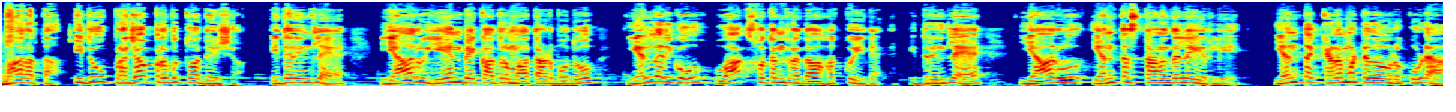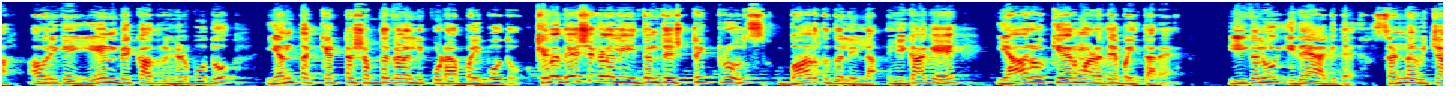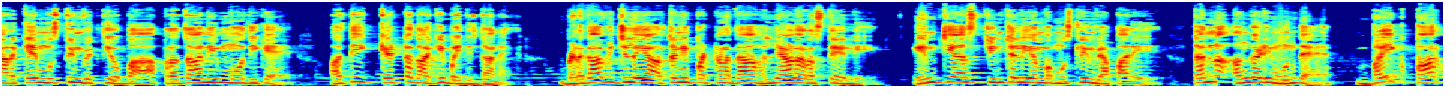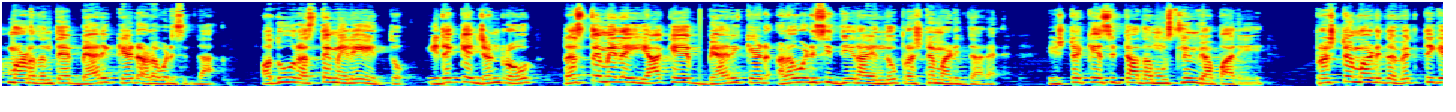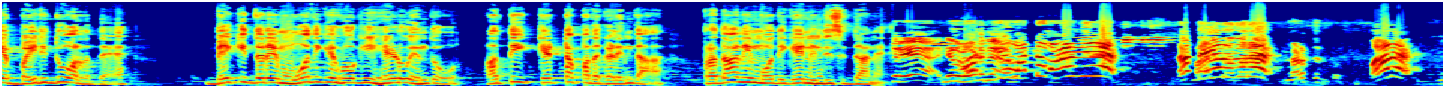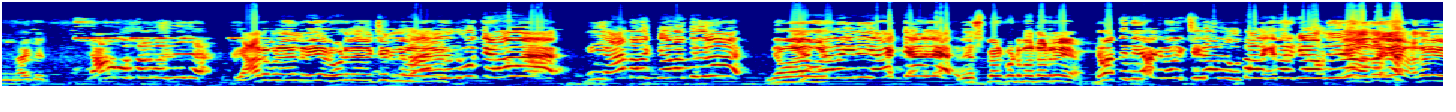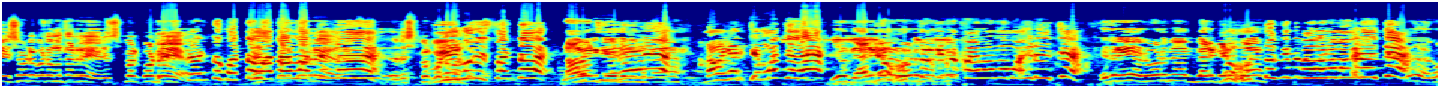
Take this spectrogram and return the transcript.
ಭಾರತ, ಇದು ಪ್ರಜಾಪ್ರಭುತ್ವ ದೇಶ. ಇದರಿಂದಲೇ ಯಾರು ಏನ್ ಬೇಕಾದ್ರೂ ಮಾತಾಡ್ಬೋದು, ಎಲ್ಲರಿಗೂ ವಾಕ್ ಸ್ವತಂತ್ರದ ಹಕ್ಕು ಇದೆ. ಇದರಿಂದಲೇ ಯಾರು ಎಂತ ಸ್ಥಾನದಲ್ಲೇ ಇರಲಿ, ಎಂತ ಕೆಳಮಟ್ಟದವರು ಕೂಡ ಅವರಿಗೆ ಏನ್ ಬೇಕಾದ್ರೂ ಹೇಳ್ಬೋದು, ಎಂತ ಕೆಟ್ಟ ಶಬ್ದಗಳಲ್ಲಿ ಕೂಡ ಬೈಬೋದು. ಕೆಲ ದೇಶಗಳಲ್ಲಿ ಇದ್ದಂತೆ ಸ್ಟ್ರಿಕ್ಟ್ ರೂಲ್ಸ್ ಭಾರತದಲ್ಲಿಲ್ಲ. ಹೀಗಾಗಿ ಯಾರು ಕೇರ್ ಮಾಡದೆ ಬೈತಾರೆ. ಈಗಲೂ ಇದೇ ಆಗಿದೆ. ಸಣ್ಣ ವಿಚಾರಕ್ಕೆ ಮುಸ್ಲಿಂ ವ್ಯಕ್ತಿಯೊಬ್ಬ ಪ್ರಧಾನಿ ಮೋದಿಗೆ ಅತಿ ಕೆಟ್ಟದಾಗಿ ಬೈದಿದ್ದಾನೆ. ಬೆಳಗಾವಿ ಜಿಲ್ಲೆಯ ಅಥಣಿ ಪಟ್ಟಣದ ಹಲ್ಯಾಳ ರಸ್ತೆಯಲ್ಲಿ ಇಮ್ತಿಯಾಸ್ ಚಿಂಚಲಿ ಎಂಬ ಮುಸ್ಲಿಂ ವ್ಯಾಪಾರಿ ತನ್ನ ಅಂಗಡಿ ಮುಂದೆ ಬೈಕ್ ಪಾರ್ಕ್ ಮಾಡದಂತೆ ಬ್ಯಾರಿಕೇಡ್ ಅಳವಡಿಸಿದ್ದ. ಅದು ರಸ್ತೆ ಮೇಲೆಯೇ ಇತ್ತು. ಇದಕ್ಕೆ ಜನರು ರಸ್ತೆ ಮೇಲೆ ಯಾಕೆ ಬ್ಯಾರಿಕೇಡ್ ಅಳವಡಿಸಿದ್ದೀರಾ? ಎಂದು ಪ್ರಶ್ನೆ ಮಾಡಿದ್ದಾರೆ. ಇಷ್ಟಕ್ಕೆ ಸಿಟ್ಟಾದ ಮುಸ್ಲಿಂ ವ್ಯಾಪಾರಿ ಪ್ರಶ್ನೆ ಮಾಡಿದ ವ್ಯಕ್ತಿಗೆ ಬೈದಿದ್ದೂ ಅಲ್ಲದೆ ಬೇಕಿದ್ದರೆ ಮೋದಿಗೆ ಹೋಗಿ ಹೇಳು ಎಂದು ಅತಿ ಕೆಟ್ಟ ಪದಗಳಿಂದ ಪ್ರಧಾನಿ ಮೋದಿಗೆ ನಿಂದಿಸಿದ್ದಾನೆ. ಯಾರು ಮನೆಯಲ್ರಿ ರೋಡ್ ಮ್ಯಾಗ ಹಚ್ಚಿರಿ ನೀವು. ರೆಸ್ಪೆಕ್ಟ್ ಕೊಟ್ಟು ಮಾತಾಡ್ರಿ. ಅದರಿ ರೆಸ್ಪೆಕ್ಟ್ ಕೊಟ್ಟು ಮಾತಾಡ್ರಿ. ರೆಸ್ಪೆಕ್ಟ್ ಕೊಡ್ರಿ ರೆಸ್ಪೆಕ್ಟ್ ಕೊಡ್ರಿ. ರೆಸ್ಪೆಕ್ಟ್ ನಾವೇನ್ ಕೆಮ್ಮತ್ತಿಲ್ಲ? ಇವ್ ಐತಿ. ಇದ್ರಿ ರೋಡ್ ಮ್ಯಾಗ ಬ್ಯಾರಿಕೇಡ್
